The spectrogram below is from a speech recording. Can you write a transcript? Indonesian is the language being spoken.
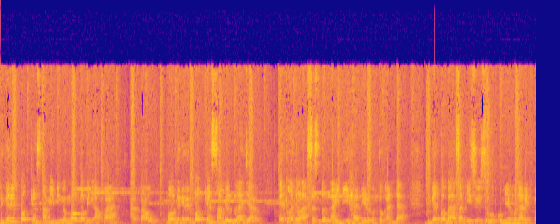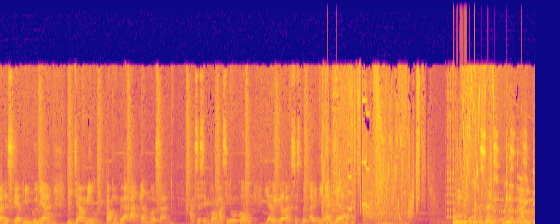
Dengerin podcast tapi bingung mau topik apa? Atau mau dengerin podcast sambil belajar? At legalaccess.id hadir untuk Anda. Dengan pembahasan isu-isu hukum yang menarik pada setiap minggunya, dijamin kamu gak akan bosan. Akses informasi hukum, ya legalaccess.id aja. legalaccess.id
